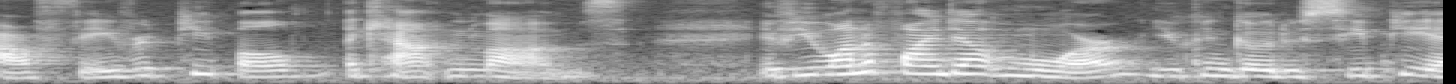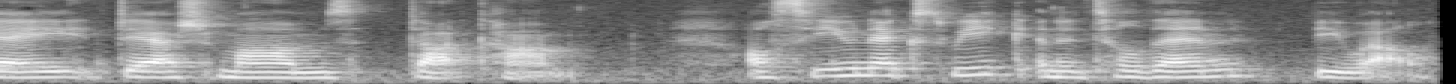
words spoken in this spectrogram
our favorite people, accountant moms. If you want to find out more, you can go to cpa-moms.com. I'll see you next week, and until then, be well.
